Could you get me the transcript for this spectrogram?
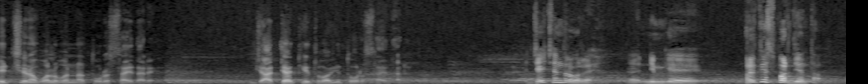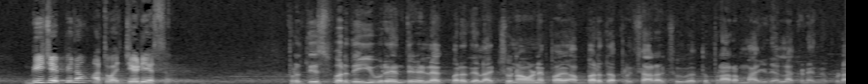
ಹೆಚ್ಚಿನ ಒಲವನ್ನು ತೋರಿಸ್ತಾ ಇದ್ದಾರೆ. ಜಾತ್ಯತೀತವಾಗಿ ತೋರಿಸ್ತಾ ಇದ್ದಾರೆ. ಜಯಚಂದ್ರ ಅವರೇ ನಿಮಗೆ ಪ್ರತಿಸ್ಪರ್ಧಿ ಅಂತ ಬಿ ಜೆ ಪಿನ ಅಥವಾ ಜೆ ಡಿ ಎಸ್ ಪ್ರತಿಸ್ಪರ್ಧಿ ಇವರೇ ಅಂತ ಹೇಳಕ್ಕೆ ಬರೋದಿಲ್ಲ. ಚುನಾವಣೆ ಪ ಅಬ್ಬರದ ಪ್ರಚಾರ ಇವತ್ತು ಪ್ರಾರಂಭ ಆಗಿದೆ ಎಲ್ಲ ಕಡೆಯೂ ಕೂಡ.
